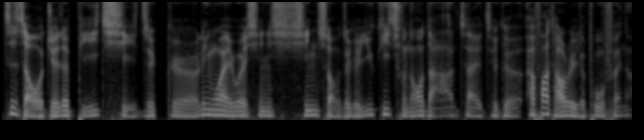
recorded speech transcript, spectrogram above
至少我觉得比起这个另外一位新新手这个 Yuki Tsunoda 在这个 AlphaTauri 的部分呢。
